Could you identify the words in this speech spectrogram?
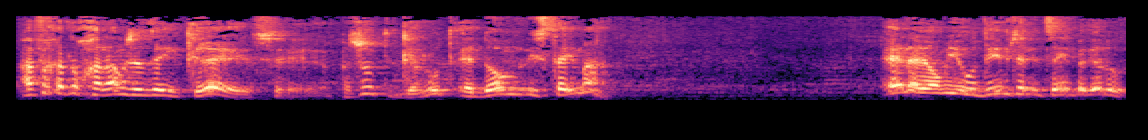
אף אחד לא חלם שזה יקרה, שפשוט גלות אדום נסתיימה. אין היום יהודים שנמצאים בגלות.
